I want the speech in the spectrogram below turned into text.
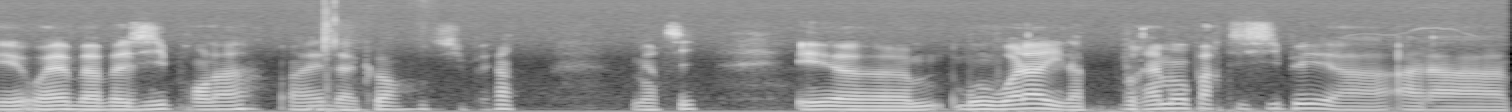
et ouais bah vas-y prends-la. Ouais d'accord super merci. Et euh, bon voilà, il a vraiment participé à, la,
